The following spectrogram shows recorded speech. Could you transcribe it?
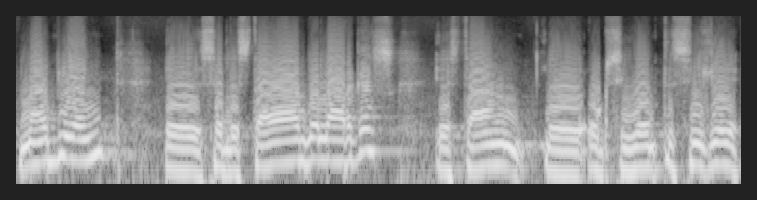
más bien, eh, se le está dando largas, están, eh, Occidente sigue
